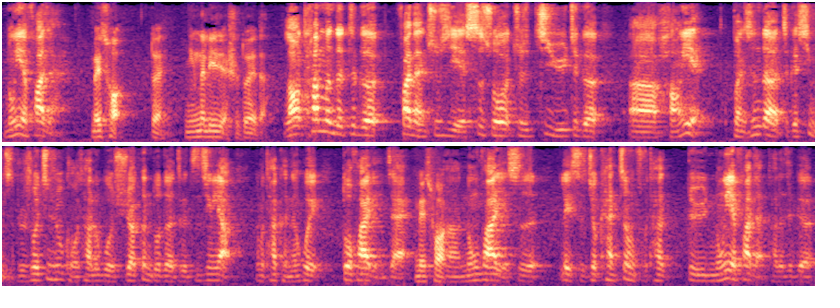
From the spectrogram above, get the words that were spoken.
农业发展？没错。对，您的理解是对的。然后他们的这个发展就是也是说，就是基于这个呃行业本身的这个性质，比如说进出口，它如果需要更多的这个资金量，那么它可能会多发一点债。没错。啊，农发也是类似，就看政府它对于农业发展它的这个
